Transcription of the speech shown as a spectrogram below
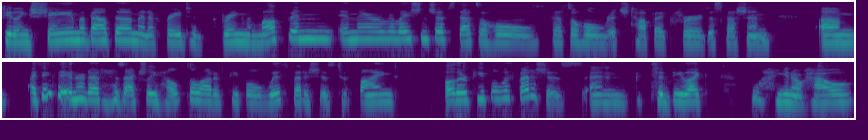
feeling shame about them and afraid to bring them up in in their relationships. That's a whole that's a whole rich topic for discussion. Um, I think the internet has actually helped a lot of people with fetishes to find other people with fetishes and to be like, you know, how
